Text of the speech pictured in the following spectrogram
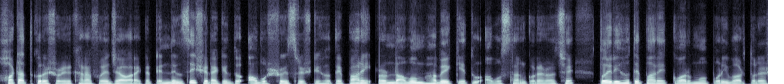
হঠাৎ করে শরীর খারাপ হয়ে যাওয়ার একটা টেন্ডেন্সি সেটা কিন্তু অবশ্যই সৃষ্টি হতে পারে। কারণ নবম ভাবে কেতু অবস্থান করে রয়েছে তৈরি হতে পারে কর্ম পরিবর্তনের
